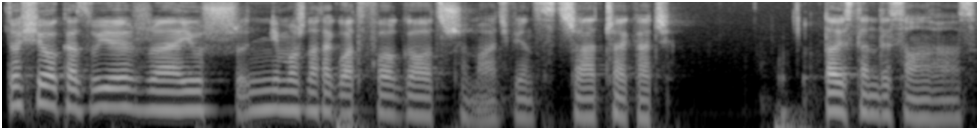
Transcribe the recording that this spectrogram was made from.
to się okazuje, że już nie można tak łatwo go otrzymać, więc trzeba czekać to jest ten dysonans.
